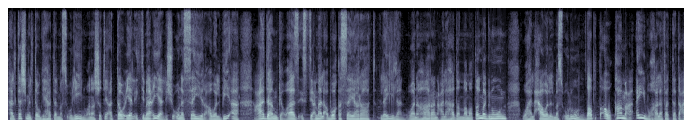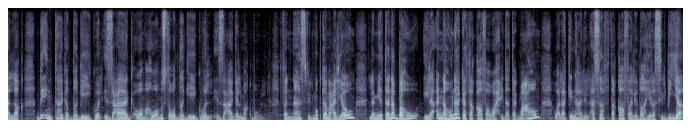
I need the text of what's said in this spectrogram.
هل تشمل توجيهات المسؤولين وناشطي التوعية الاجتماعية لشؤون السير أو البيئة؟ عدم جواز استعمال أبواق السيارات ليلا ونهارا على هذا النمط المجنون؟ وهل حاول المسؤولون ضبط أو قمع أي مخالفات تتعلق بإنتاج الضجيج والإزعاج وما هو مستوى الضجيج والإزعاج المقبول؟ فالناس في المجتمع اليوم لم يتنبهوا إلى أن هناك ثقافة واحدة تجمعهم ولكنها للأسف ثقافة لظاهرة سلبية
